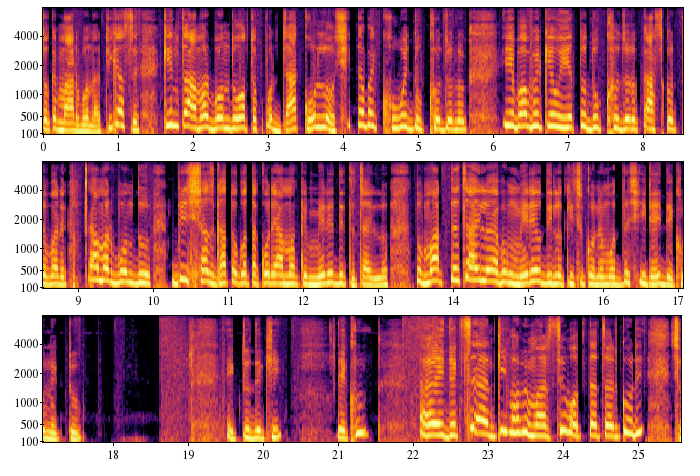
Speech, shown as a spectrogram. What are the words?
তোকে মারবো না, ঠিক আছে? কিন্তু আমার বন্ধু অতঃপর যা করল, সেটা ভাই খুবই দুঃখজনক। এভাবে কেউ এত দুঃখজনক কাজ করতে পারে। আমার বন্ধু বিশ্বাসঘাতকতা করে আমাকে মেরে দিতে চাইলো। তো মারতে চাইলো এবং মেরেও দিল কিছুক্ষণের মধ্যে, সেটাই দেখুন একটু। একটু দেখি। দেখুন। এই দেখছেন, কীভাবে মারছে অত্যাচার করে? সো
